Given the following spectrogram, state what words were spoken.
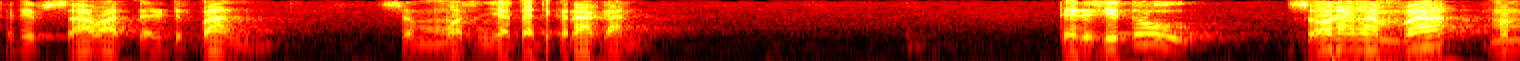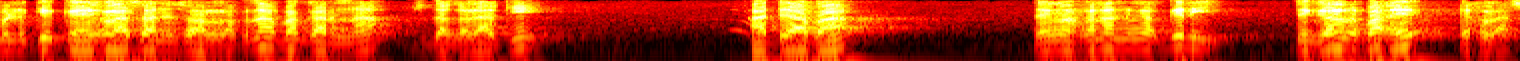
Dari pesawat, dari depan. Semua senjata dikerahkan. Dari situ seorang hamba memiliki keikhlasan insya Allah. Kenapa? Karena sudah nggak lagi ada apa? Tengok kanan, tengok kiri. Tinggal apa? Eh, ikhlas.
